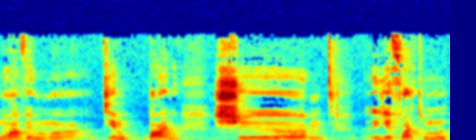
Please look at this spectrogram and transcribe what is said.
nu avem uh, timp, bani și uh, e foarte mult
